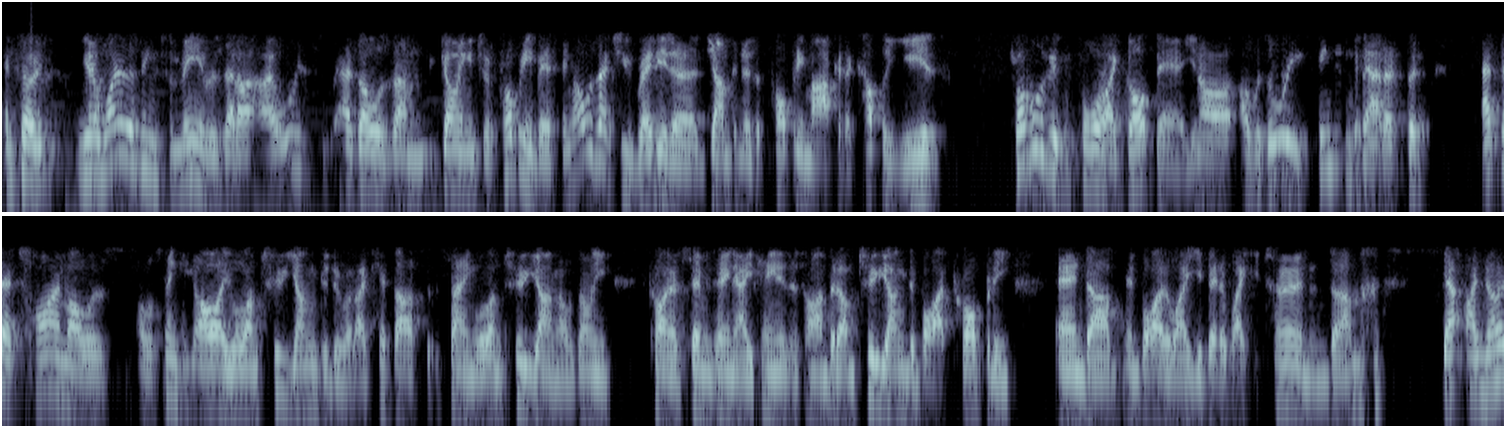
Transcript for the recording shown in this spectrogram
and so, you know, one of the things for me was that I, I always, as I was um, going into property investing, I was actually ready to jump into the property market a couple of years, probably before I got there. You know, I was already thinking about it, but at that time I was, I was thinking, oh, well, I'm too young to do it. I kept saying, well, I'm too young. I was only kind of 17, 18 at the time, but I'm too young to buy property. And um, and by the way, you better wait your turn. And um, that, I know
